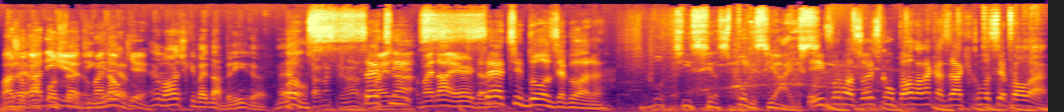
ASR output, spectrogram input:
Vai jogar dinheiro, dinheiro, vai dar o quê? É lógico que vai dar briga. É, Bom, tá sete, vai, dar, vai dar herda. 7 né? e 12 agora. Notícias policiais. Informações com Paula Nakazaki. Com você, Paula.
